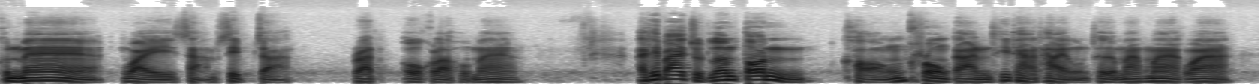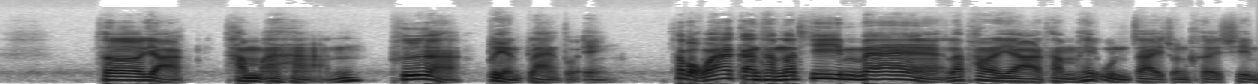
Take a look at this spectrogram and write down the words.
คุณแม่วัย 30 จากรัฐโอคลาโฮมาอธิบายจุดเริ่มต้นของโครงการที่ท้าทายของเธอมากๆว่า เธออยากทำอาหารเพื่อเปลี่ยนแปลงตัวเอง เธอบอกว่าการทำหน้าที่แม่และภรรยาทำให้อุ่นใจจนเคยชิน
